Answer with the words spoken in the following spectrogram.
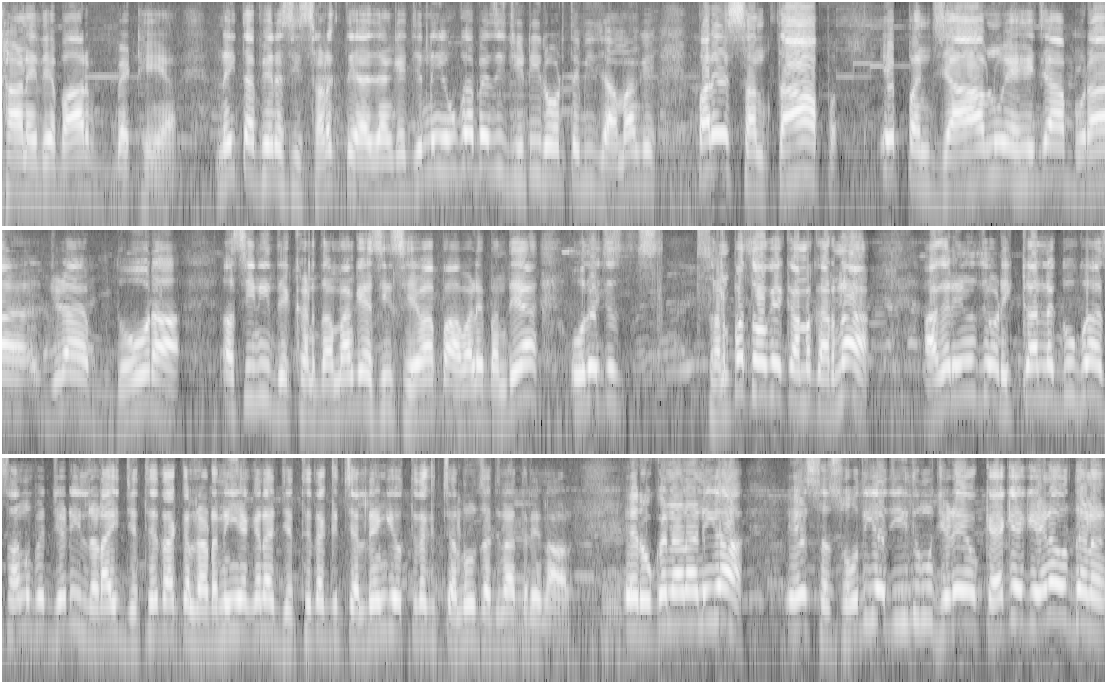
ਥਾਣੇ ਦੇ ਬਾਹਰ ਬੈਠੇ ਆ। ਨਹੀਂ ਤਾਂ ਫਿਰ ਅਸੀਂ ਸੜਕ ਤੇ ਆ ਜਾਾਂਗੇ ਜੇ ਨਹੀਂ ਹੋਊਗਾ ਵੀ ਅਸੀਂ ਜੀਟੀ ਰੋਡ ਤੇ ਵੀ ਜਾਵਾਂਗੇ। ਪਰ ਇਹ ਸੰਤਾਪ, ਇਹ ਪੰਜਾਬ ਨੂੰ ਇਹੋ ਜਿਹਾ ਬੁਰਾ ਜਿਹੜਾ ਦੌਰ ਆ, ਅਸੀਂ ਨਹੀਂ ਦੇਖਣ ਦਵਾਂਗੇ, ਅਸੀਂ ਸੇਵਾ ਭਾਵ ਵਾਲੇ ਬੰਦੇ ਆ। ਉਹਦੇ ਚ ਸ- ਸੰਪਤ ਹੋ ਕੇ ਕੰਮ ਕਰਨਾ। ਅਗਰ ਇਹਨੂੰ ਝੋੜੀਕਾ ਲੱਗੂਗਾ, ਸਾਨੂੰ ਫਿਰ ਜਿਹੜੀ ਲੜਾਈ ਜਿੱਥੇ ਤੱਕ ਲੜਨੀ ਹੈ, ਕਹਿੰਦਾ ਜਿੱਥੇ ਤੱਕ ਚੱਲੇਂਗੇ, ਉੱਥੇ ਤੱਕ ਚੱਲੂ ਸੱਜਣਾ ਤੇਰੇ ਨਾਲ। ਇਹ ਰੁਕਣ ਵਾਲਾ ਨਹੀਂਗਾ ਇਹ ਸਸੋਦੀਆ ਜੀ ਨੂੰ ਜਿਹੜੇ ਉਹ ਕਹਿ ਕੇ ਗਏ ਨਾ ਉਦਣ,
